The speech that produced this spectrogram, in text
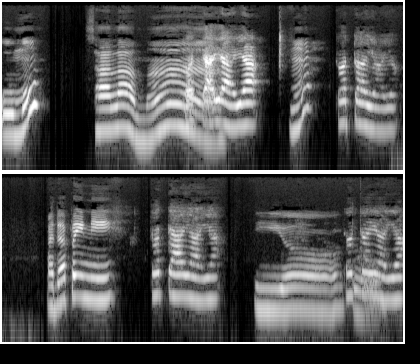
Ummu Salamah. Tuta yaya. Hmm? Tuta yaya. Ada apa ini? Tuta yaya. Iya. Tuh. yaya.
